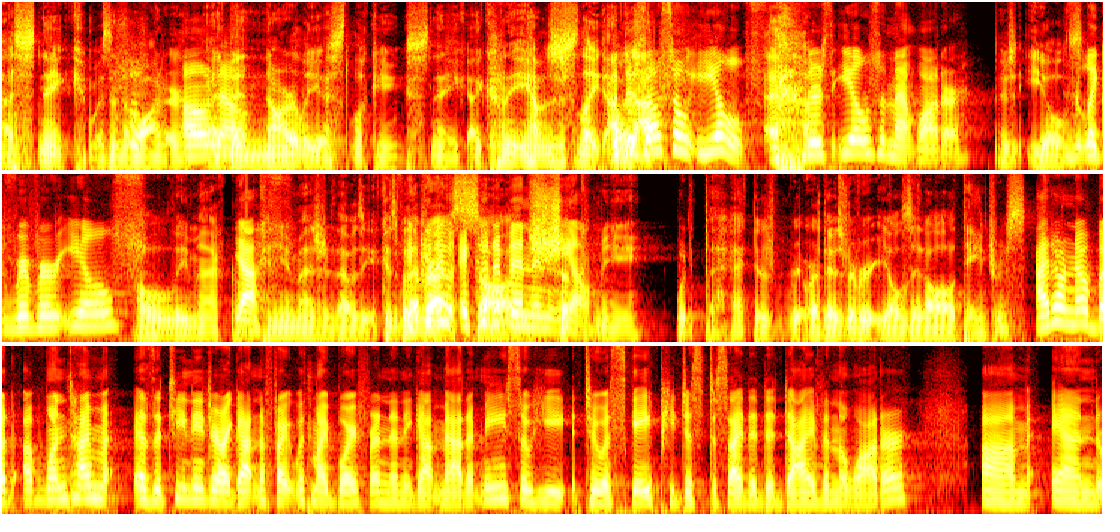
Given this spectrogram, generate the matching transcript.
A snake was in the water. Oh, and no. The gnarliest looking snake. I couldn't. I was just like, I But was. there's I- also eels. There's eels in that water, there's eels. Like river eels. Holy mackerel! Yeah. Can you imagine if that was because whatever could've- I it saw it an shook eel. me. What the heck? There's are those river eels at all dangerous? I don't know, but uh, one time as a teenager, I got in a fight with my boyfriend, and he got mad at me. So he, to escape, he just decided to dive in the water. Um, and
